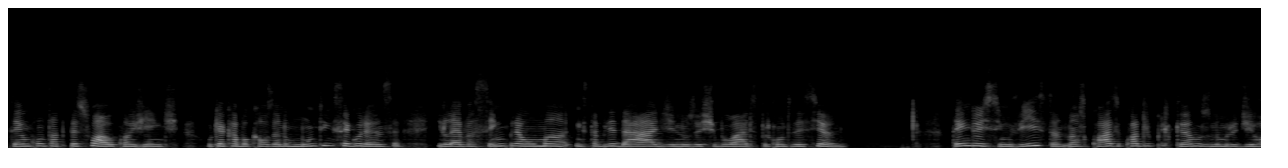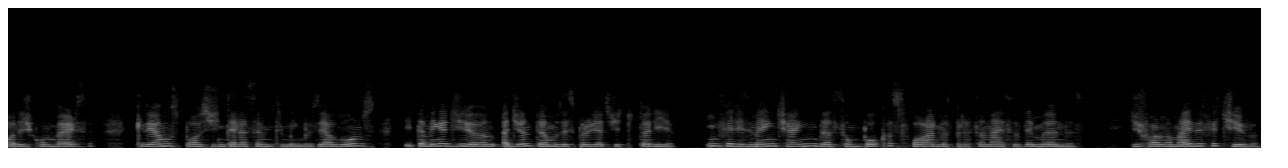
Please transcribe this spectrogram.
sem um contato pessoal com a gente, o que acabou causando muita insegurança e leva sempre a uma instabilidade nos vestibulares por conta desse ano. Tendo isso em vista, nós quase quadruplicamos o número de rodas de conversa, criamos postos de interação entre membros e alunos e também adiantamos esse projeto de tutoria. Infelizmente, ainda são poucas formas para sanar essas demandas de forma mais efetiva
